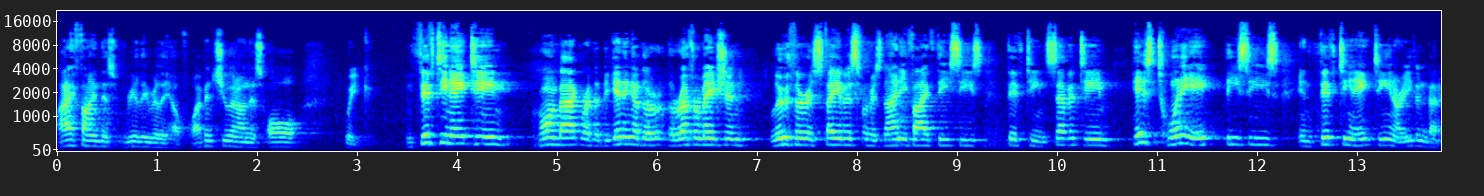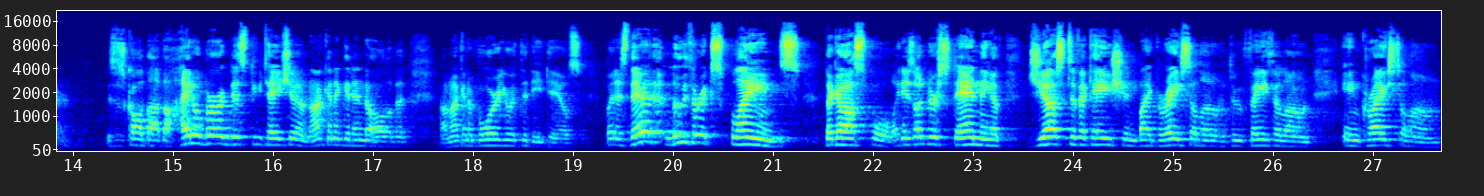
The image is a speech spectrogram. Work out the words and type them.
I find this really, really helpful. I've been chewing on this all week. In 1518, going back, we're at the beginning of the, the Reformation. Luther is famous for his 95 Theses, 1517. His 28 Theses in 1518 are even better. This is called the Heidelberg Disputation. I'm not going to get into all of it. I'm not going to bore you with the details. But it's there that Luther explains the gospel and his understanding of justification by grace alone, through faith alone, in Christ alone.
